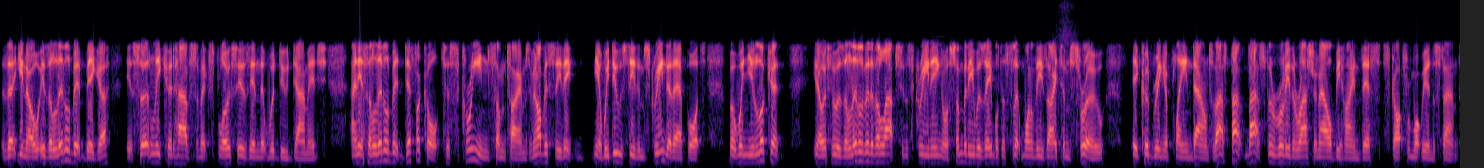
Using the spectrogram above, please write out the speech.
that you know is a little bit bigger. It certainly could have some explosives in that would do damage, and it's a little bit difficult to screen sometimes. I mean, obviously, they you know we do see them screened at airports, but when you look at you know, if there was a little bit of a lapse in screening or somebody was able to slip one of these items through, it could bring a plane down. So that's that, that's the really the rationale behind this, Scott, from what we understand.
